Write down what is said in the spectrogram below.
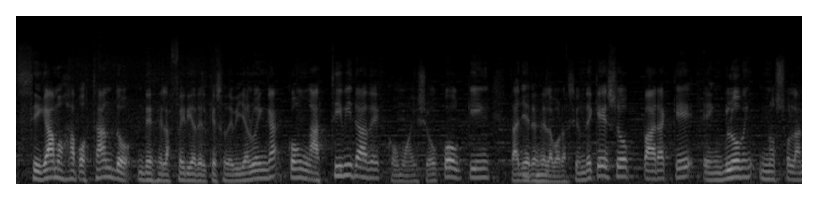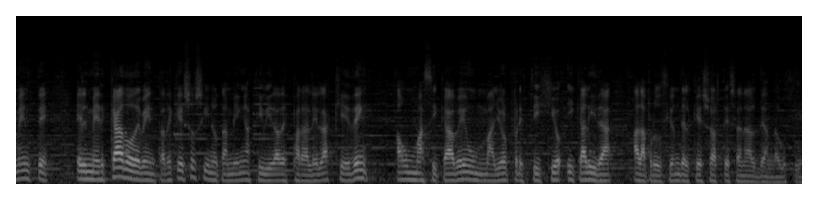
sigamos apostando desde la Feria del Queso de Villaluenga con actividades como hay show cooking, talleres de elaboración de queso, para que engloben no solamente el mercado de venta de queso, sino también actividades paralelas que den aún más si cabe un mayor prestigio y calidad a la producción del queso artesanal de Andalucía.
